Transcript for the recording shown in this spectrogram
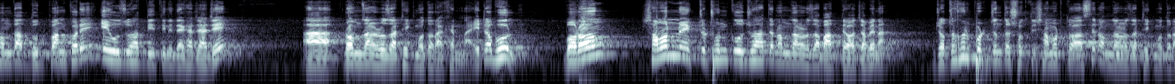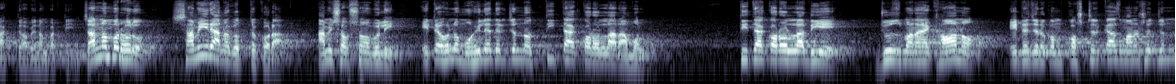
সন্তান দুধ পান করে এই অজুহাত দিয়ে তিনি দেখা যায় যে রমজানের রোজা ঠিক মতো রাখেন না। এটা ভুল। বরং সামান্য একটু ঠুনকো অজুহাতে রমজান রোজা বাদ দেওয়া যাবে না। যতক্ষণ পর্যন্ত শক্তি সামর্থ্য আছে রমজান রোজা ঠিক মতো রাখতে হবে নাম্বার তিন। চার নম্বর হলো স্বামীর আনুগত্য করা। আমি সবসময় বলি, এটা হলো মহিলাদের জন্য তিতা করল্লার আমল। তিতা করল্লা দিয়ে জুস বানায় খাওয়ানো, এটা যেরকম কষ্টের কাজ মানুষের জন্য,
